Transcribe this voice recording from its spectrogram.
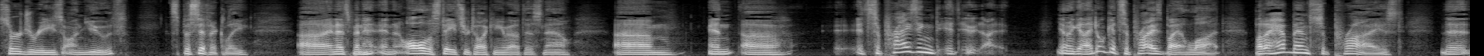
surgeries on youth specifically, and it's been, and all the states are talking about this now. Um, and uh, it's surprising. It, it, you know, again, I don't get surprised by a lot, but I have been surprised that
